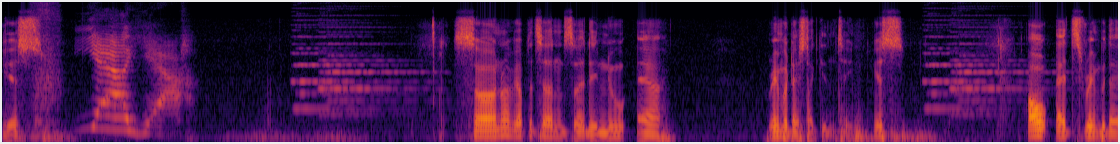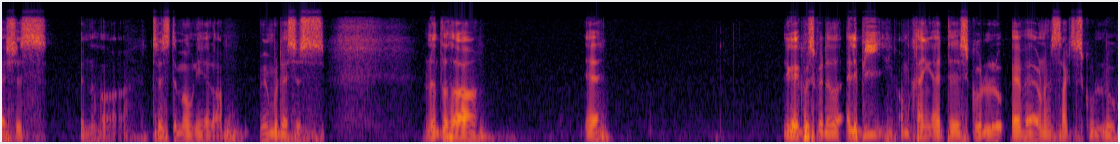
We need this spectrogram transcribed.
Yes. Yeah, yeah. Så nu har vi opdateret den, så det nu er Rainbow Dash, der har givet den til hende. Yes. Og at Rainbow Dashes, hvad den hedder, testimony, eller Rainbow Dashes, hvad den hedder, ja, jeg kan ikke huske, hvad det hedder, alibi omkring, at uh, Scootaloo, uh, hvad hun har sagt til Scootaloo.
